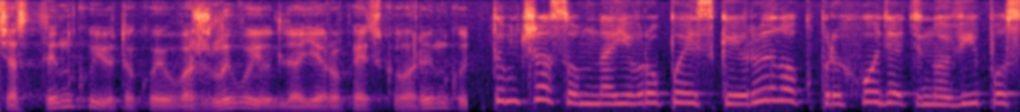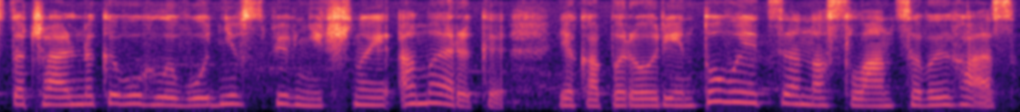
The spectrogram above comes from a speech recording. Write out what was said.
частинкою такою важливою для європейського ринку. Тим часом на європейський ринок приходять нові постачальники вуглеводнів з Північної Америки, яка переорієнтовується на сланцевий газ.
